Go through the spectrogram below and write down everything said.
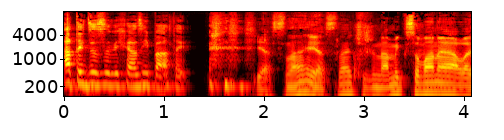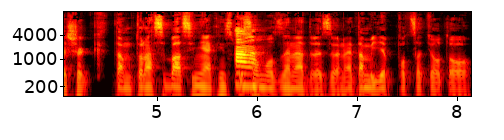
a teď zase vychází pátý. jasné, jasné, čiže namixované, ale však tam to na seba asi nějakým způsobem moc nenadvezuje, ne? Tam jde v podstatě o to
